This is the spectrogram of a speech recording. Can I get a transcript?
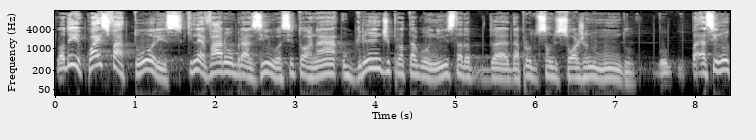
Claudio, quais fatores que levaram o Brasil a se tornar o grande protagonista da, da, da produção de soja no mundo? Assim, não,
